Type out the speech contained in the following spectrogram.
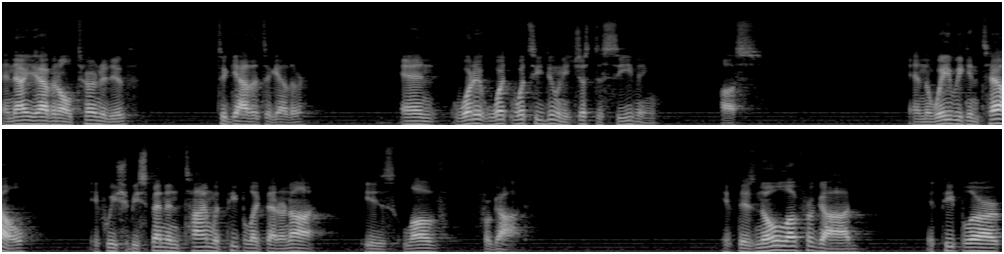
And now you have an alternative to gather together. And what, it, what, what's he doing? He's just deceiving us. And the way we can tell if we should be spending time with people like that or not is love for God. If there's no love for God, if people are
